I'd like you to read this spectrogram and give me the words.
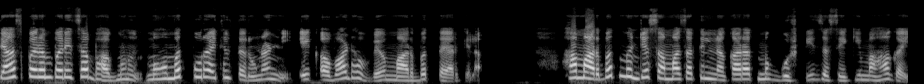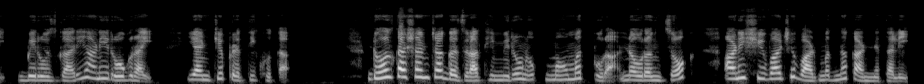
त्याच परंपरेचा भाग म्हणून मोहम्मदपुरा येथील तरुणांनी एक अवाढव्य मारबत तयार केला. हा मारबत म्हणजे समाजातील नकारात्मक गोष्टी जसे की महागाई बेरोजगारी आणि रोगराई यांचे प्रतीक होता. ढोल ताशांच्या गजरात ही मिरवणूक मोहम्मदपुरा नवरंग चौक आणि शिवाजी वाडमधनं काढण्यात आली.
